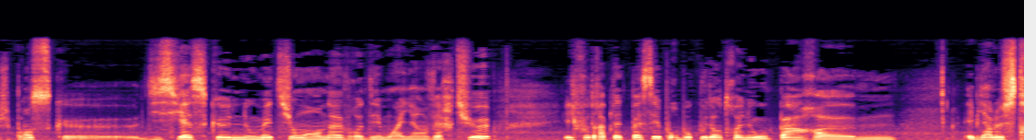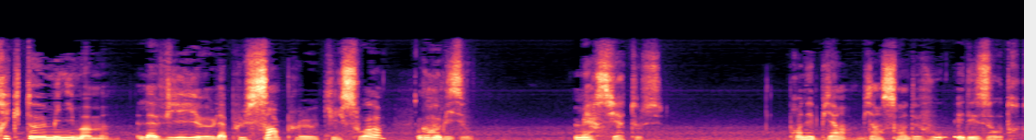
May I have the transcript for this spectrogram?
je pense que d'ici à ce que nous mettions en œuvre des moyens vertueux, il faudra peut-être passer pour beaucoup d'entre nous par euh, eh bien, le strict minimum, la vie euh, la plus simple qu'il soit. Gros bisous. Merci à tous. Prenez bien, bien soin de vous et des autres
